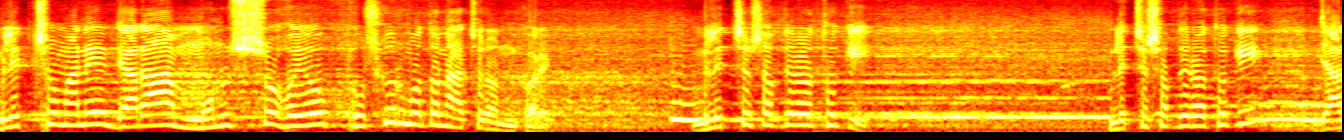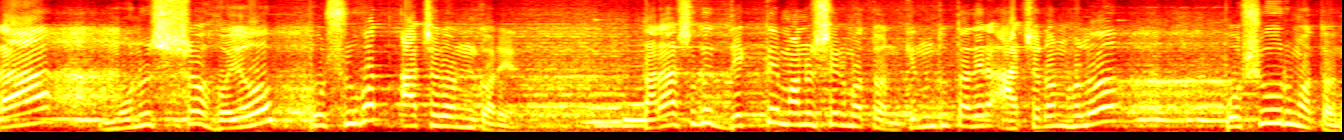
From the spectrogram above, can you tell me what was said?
ম্লেচ্ছ মানে যারা মনুষ্য হয়েও পশুর মতন আচরণ করে। ম্লেচ্ছ শব্দের অর্থ কি? ম্লেচ্ছ শব্দের অর্থ কি? যারা মনুষ্য হয়েও পশুবৎ আচরণ করে। তারা শুধু দেখতে মানুষের মতন, কিন্তু তাদের আচরণ হলো পশুর মতন।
